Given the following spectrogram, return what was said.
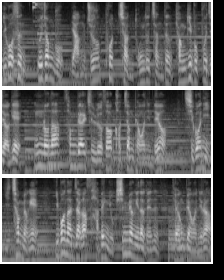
이곳은 의정부, 양주, 포천, 동두천 등 경기 북부 지역의 응로나 선별진료소 거점 병원인데요. 직원이 2,000명에 입원 환자가 460명이나 되는 대형 병원이라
